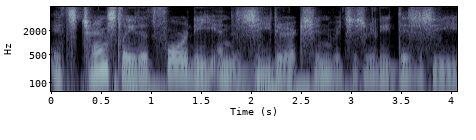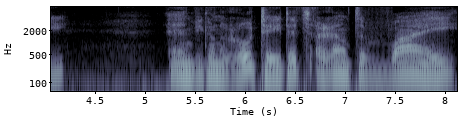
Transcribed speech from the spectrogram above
It's translated 4D in the Z direction, which is really this Z. And we're going to rotate it around the Y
